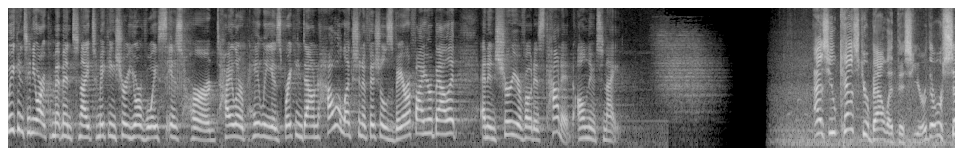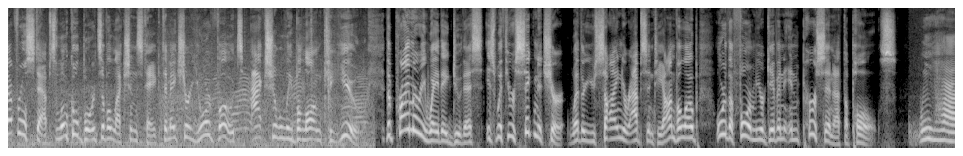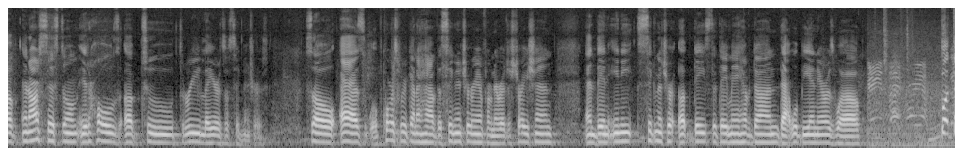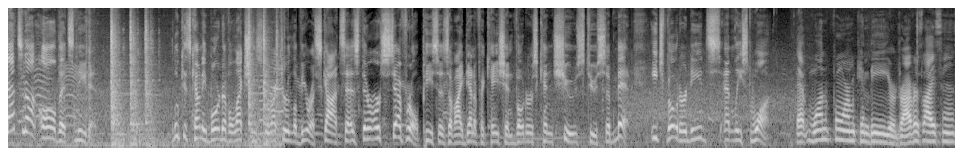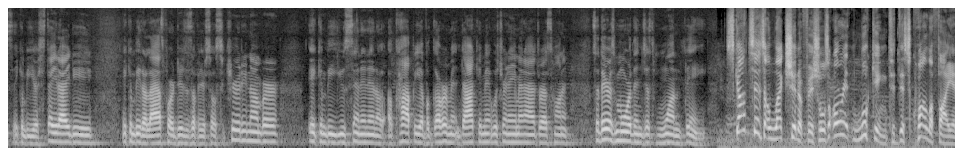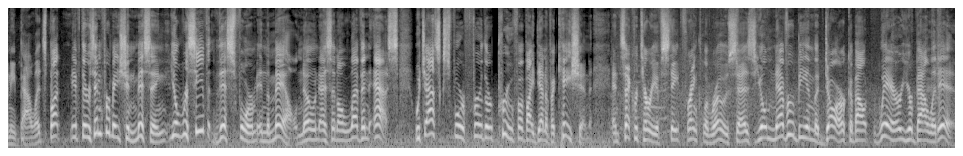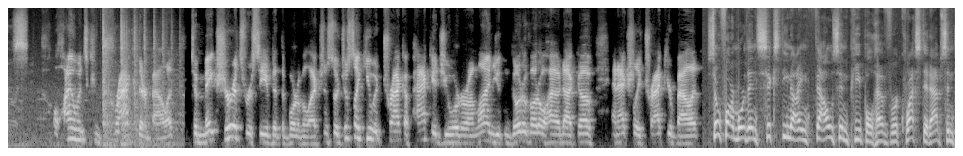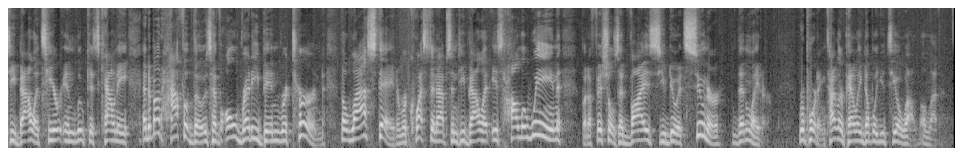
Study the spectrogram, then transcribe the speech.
We continue our commitment tonight to making sure your voice is heard. Tyler Paley is breaking down how election officials verify your ballot and ensure your vote is counted. All new tonight. As you cast your ballot this year, there are several steps local boards of elections take to make sure your votes actually belong to you. The primary way they do this is with your signature, whether you sign your absentee envelope or the form you're given in person at the polls. We have, in our system, it holds up to three layers of signatures. So as, of course, we're gonna have the signature in from the registration, and then any signature updates that they may have done, that will be in there as well. But that's not all that's needed. Lucas County Board of Elections Director Lavera Scott says there are several pieces of identification voters can choose to submit. Each voter needs at least one. That one form can be your driver's license, it can be your state ID, it can be the last four digits of your social security number, it can be you sending in a, a copy of a government document with your name and address on it. So there's more than just one thing. Scott says election officials aren't looking to disqualify any ballots, but if there's information missing, you'll receive this form in the mail, known as an 11S, which asks for further proof of identification. And Secretary of State Frank LaRose says you'll never be in the dark about where your ballot is. Ohioans can track their ballot to make sure it's received at the Board of Elections. So just like you would track a package you order online, you can go to voteohio.gov and actually track your ballot. So far, more than 69,000 people have requested absentee ballots here in Lucas County, and about half of those have already been returned. The last day to request an absentee ballot is Halloween, but officials advise you do it sooner than later. Reporting, Tyler Paley, WTOL 11.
